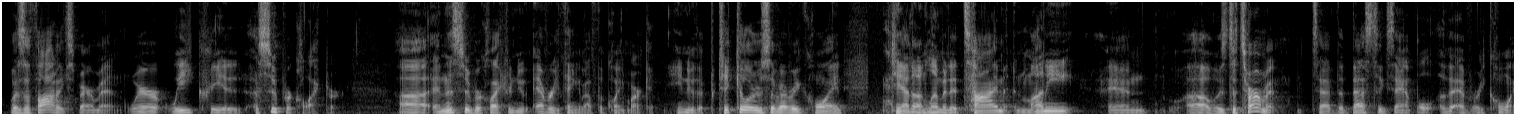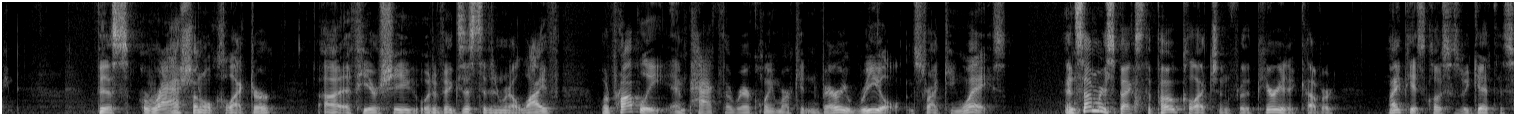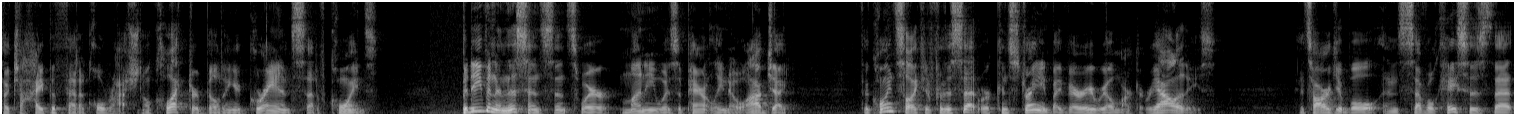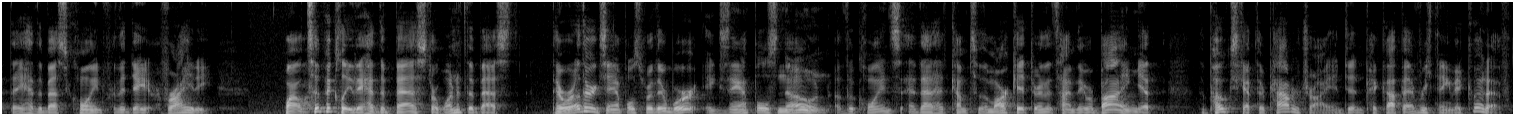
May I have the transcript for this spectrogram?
was a thought experiment where we created a super collector. Uh, and this super collector knew everything about the coin market. He knew the particulars of every coin. He had unlimited time and money and uh, was determined to have the best example of every coin. This rational collector uh, if he or she would have existed in real life, would probably impact the rare coin market in very real and striking ways. In some respects, the Pogue collection for the period it covered might be as close as we get to such a hypothetical rational collector building a grand set of coins. But even in this instance, where money was apparently no object, the coins selected for the set were constrained by very real market realities. It's arguable in several cases that they had the best coin for the date or variety, while typically they had the best or one of the best, there were other examples where there were examples known of the coins that had come to the market during the time they were buying, yet the Pogues kept their powder dry and didn't pick up everything they could have.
